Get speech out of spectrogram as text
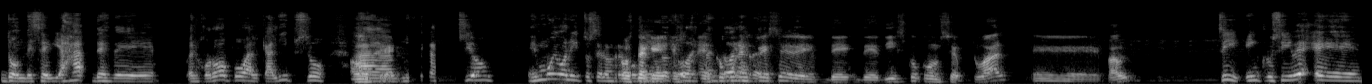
donde se viaja desde el joropo al calipso, a la canción es muy bonito, se los recomiendo. O sea que es, como una especie de, disco conceptual, eh, Paul. Sí, inclusive eh,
